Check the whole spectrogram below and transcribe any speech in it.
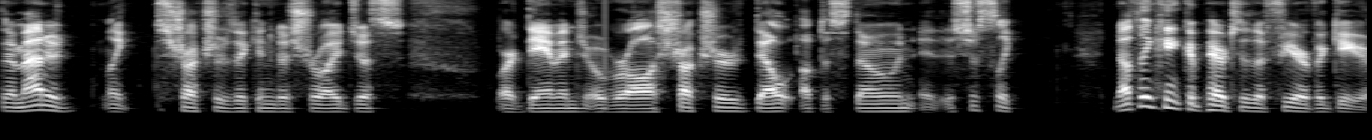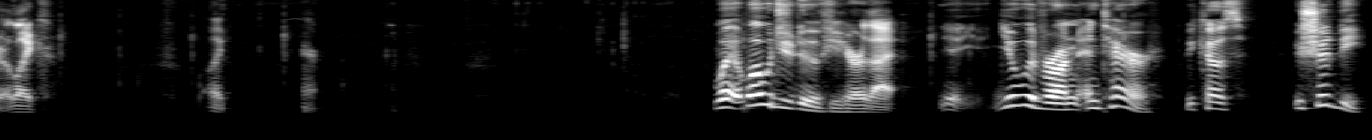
The amount of, like, structures it can destroy just, or damage overall, structure dealt up to stone, it's just, like, nothing can compare to the fear of a Giga. Like, like, What, what would you do if you hear that? You would run in terror, because you should be.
